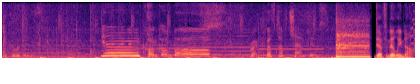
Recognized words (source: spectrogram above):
Take a look at this. Yay, Cocoa Chocolate Pops! Breakfast of Champions. Definitely not.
